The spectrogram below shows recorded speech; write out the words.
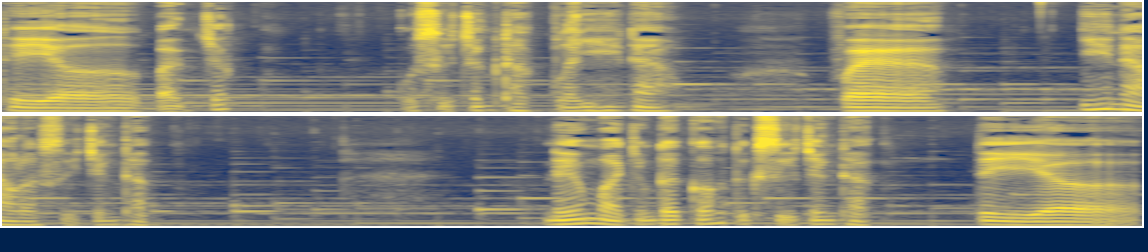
Thì uh, bản chất của sự chân thật là như thế nào? Và như thế nào là sự chân thật? Nếu mà chúng ta có được sự chân thật thì uh,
